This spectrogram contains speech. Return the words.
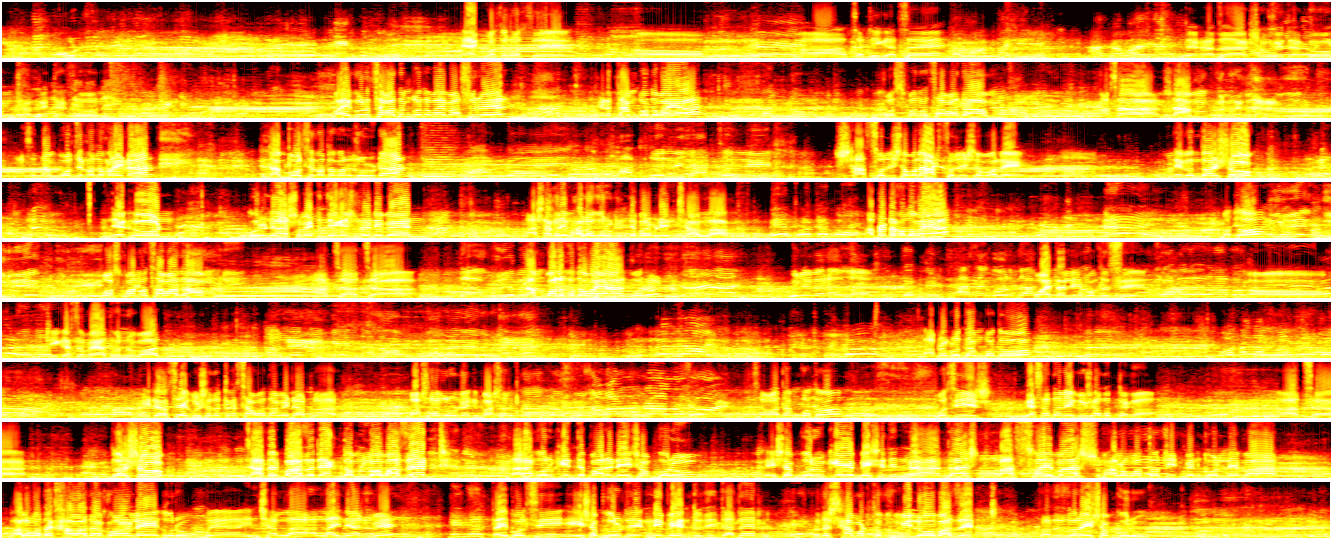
এক বছর হচ্ছে। ও আচ্ছা ঠিক আছে। দেখা যাক, সঙ্গে থাকুন সঙ্গে থাকুন। ভাই, গরুর চাওয়া দাম কত ভাই বাসুরের? এটার দাম কত ভাইয়া? পঁচপান্ন চাওয়া দাম। আচ্ছা দাম আচ্ছা দাম বলছে কত করে এটার? দাম বলছে কত করে গরুটার? সাতচল্লিশ আটচল্লিশ সাতচল্লিশশো বলে আটচল্লিশশো বলে। দেখুন দর্শক, দেখুন, গরু নেওয়ার সময় একটু দেখে শুনে নেবেন। আশা করি ভালো গরু কিনতে পারবেন ইনশাআল্লাহ। আপনারটা কত ভাইয়া? কত? পঁচপান্ন চাওয়া দাম। আচ্ছা আচ্ছা। দাম বলে কত ভাইয়া গরুর? আচ্ছা পঁয়তাল্লিশ বলতেছে। ও, ঠিক আছে ভাইয়া, ধন্যবাদ। আপনার দাম কত? এটা হচ্ছে একুশ হাজার টাকা দাম, এটা আপনার। বাসার গরু নাকি বাসার? চাওয়া দাম কত? পঁচিশ। বেচা দাম একুশ হাজার টাকা। আচ্ছা। দর্শক, যাদের বাজেট একদম লো বাজেট তারা গরু কিনতে পারেন এইসব গরু। এইসব গরুকে বেশি দিন না জাস্ট পাঁচ, ছয় মাস ভালো মতো ট্রিটমেন্ট করলে বা ভালো মতো খাওয়া দাওয়া করালে গরু ইনশাল্লাহ লাইনে আসবে। তাই বলছি এইসব গরু নেবেন, যদি তাদের তাদের সামর্থ্য খুবই লো বাজেট তাদের জন্য এইসব গরু।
